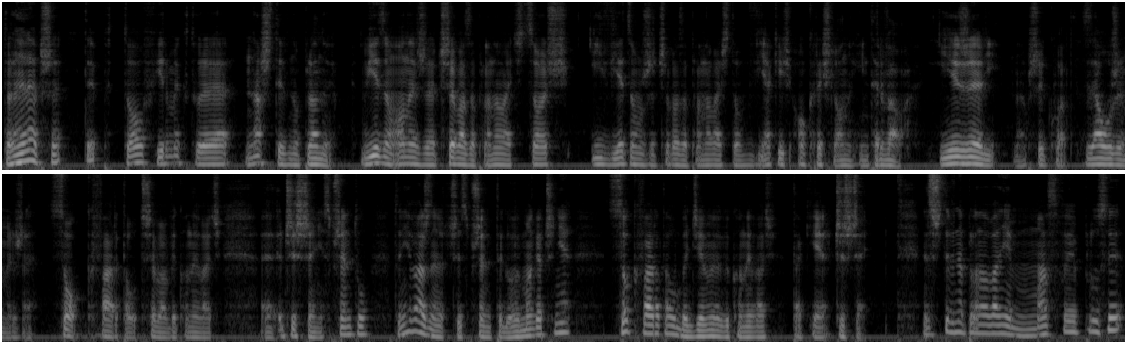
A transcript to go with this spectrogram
Trochę lepszy typ to firmy, które na sztywno planują. Wiedzą one, że trzeba zaplanować coś i wiedzą, że trzeba zaplanować to w jakichś określonych interwałach. Jeżeli na przykład założymy, że co kwartał trzeba wykonywać e, czyszczenie sprzętu, to nieważne, czy sprzęt tego wymaga, czy nie, co kwartał będziemy wykonywać takie czyszczenie. Więc sztywne planowanie ma swoje plusy,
